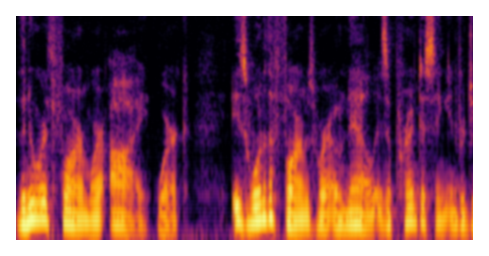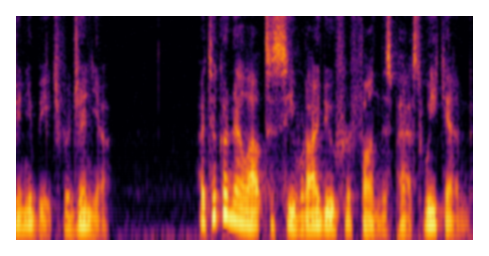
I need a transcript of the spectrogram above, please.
The New Earth Farm, where I work, is one of the farms where Onel is apprenticing in Virginia Beach, Virginia. I took Onel out to see what I do for fun this past weekend.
